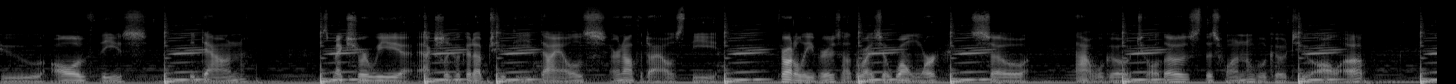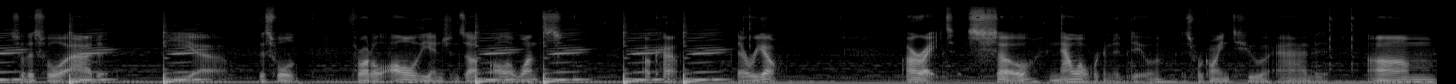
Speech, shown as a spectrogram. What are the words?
to all of these, the down. Let's make sure we actually hook it up to the dials, or not the dials, the throttle levers, otherwise it won't work. So that will go to all those. This one will go to all up. So this will add the, uh, this will throttle all the engines up all at once. Okay, there we go. Alright, so now what we're going to do is we're going to add um,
